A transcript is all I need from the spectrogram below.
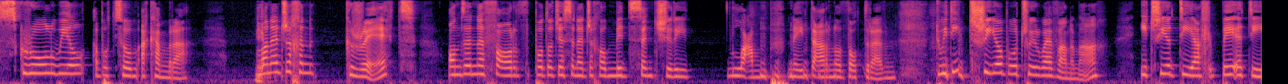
Scroll wheel a bwtwm a camera. Yep. Mae'n edrych yn gret, ond yn y ffordd bod o just yn edrych fel mid-century lamp neu darn o ddodrefn. Dwi di trio bod trwy'r wefan yma i trio deall be ydy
